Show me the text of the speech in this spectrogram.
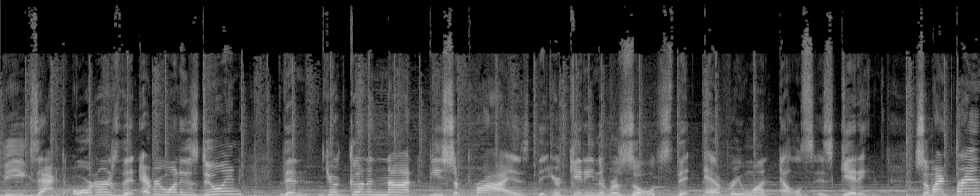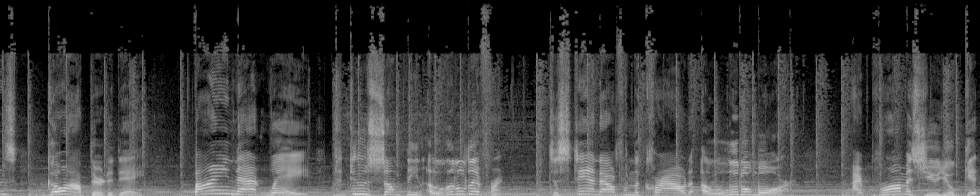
the exact orders that everyone is doing, then you're gonna not be surprised that you're getting the results that everyone else is getting. So, my friends, go out there today. Find that way to do something a little different, to stand out from the crowd a little more. I promise you, you'll get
